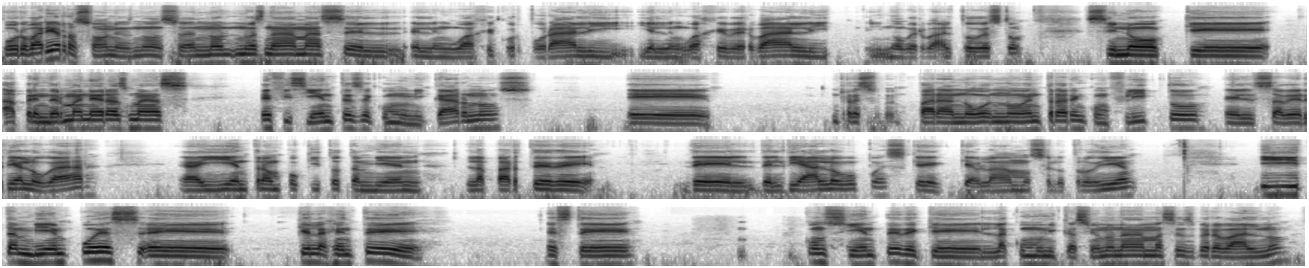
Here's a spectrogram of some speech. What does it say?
por varias razones, ¿no? O sea, no, es nada más el, lenguaje corporal y, el lenguaje verbal y, no verbal, todo esto, sino que aprender maneras más eficientes de comunicarnos eh, para no, no, entrar en conflicto, el saber dialogar, ahí entra un poquito también la parte de, del, diálogo, pues, que, hablábamos el otro día. Y también, pues, eh, que la gente esté consciente de que la comunicación no nada más es verbal, ¿no?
